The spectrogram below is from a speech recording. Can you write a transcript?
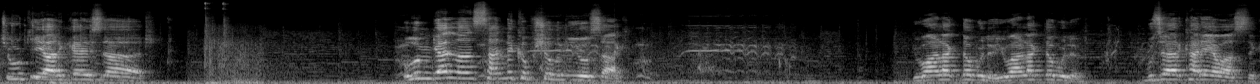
Çok iyi arkadaşlar. Oğlum gel lan senle kapışalım yiyorsak. Yuvarlak W, yuvarlak W. Bu sefer kareye bastık.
